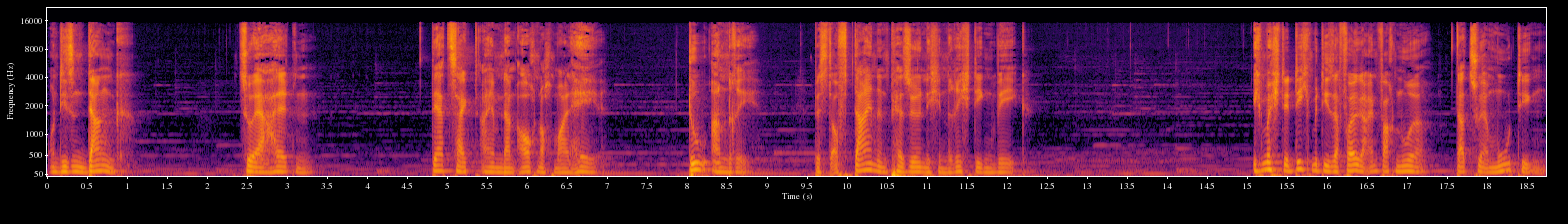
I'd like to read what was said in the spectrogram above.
und diesen Dank zu erhalten, der zeigt einem dann auch nochmal, hey, du André, bist auf deinen persönlichen richtigen Weg. Ich möchte dich mit dieser Folge einfach nur dazu ermutigen,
